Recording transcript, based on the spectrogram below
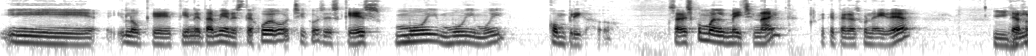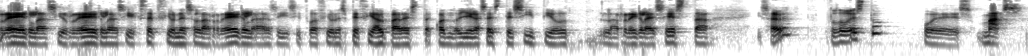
Y lo que tiene también este juego, chicos, es que es muy, muy, muy complicado. ¿Sabes como el Mage Knight? Para que te hagas una idea. De reglas y reglas y excepciones a las reglas y situación especial para esta, cuando llegas a este sitio, la regla es esta. ¿Y sabes? Todo esto, pues más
